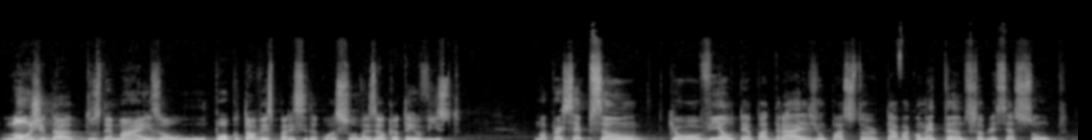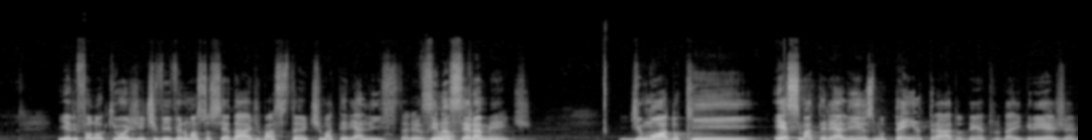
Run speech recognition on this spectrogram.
longe da, dos demais ou um pouco talvez parecida com a sua, mas é o que eu tenho visto. Uma percepção que eu ouvi há um tempo atrás de um pastor, estava comentando sobre esse assunto, e ele falou que hoje a gente vive numa sociedade bastante materialista, né? financeiramente. De modo que esse materialismo tem entrado dentro da igreja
